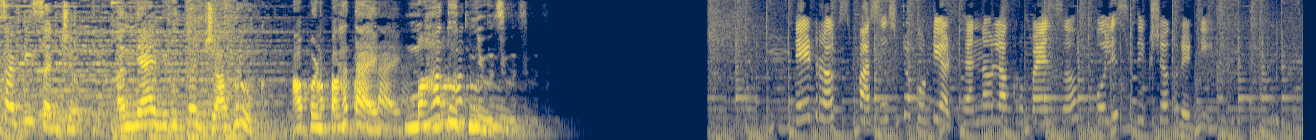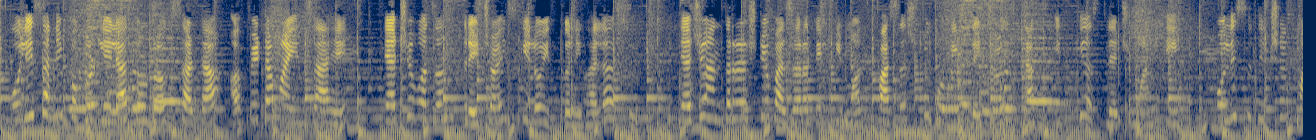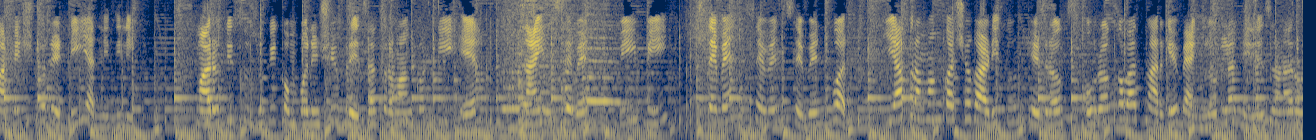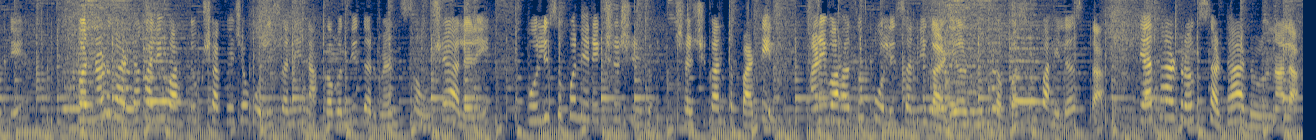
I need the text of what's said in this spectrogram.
विकासासाठी सज्ज. अन्याय विरुद्ध जागरूक. आपण पाहताय महादूत न्यूज. हे ड्रग्ज पासष्ट कोटी अठ्ठ्याण्णव लाख रुपयांचं पोलीस अधीक्षक रेड्डी. पोलिसांनी पकडलेला तो ड्रग साठा अफेटामाईनचा आहे. त्याचे वजन त्रेचाळीस किलो इतकं निघालं असून त्याची आंतरराष्ट्रीय बाजारातील किंमत पासष्ट कोटी त्रेचाळीस लाख इतकी असल्याची माहिती पोलीस अधीक्षक माहेश्वर रेड्डी यांनी दिली. मारुती सुझुकी कंपनीशी ब्रेझा क्रमांक D L nine seven B B seven seven seven one. या क्रमांकाच्या गाडीतून हे ड्रग्ज औरंगाबाद मार्गे बँगलोरला नेले जाणार होते. कन्नड घाटाखाली वाहतूक शाखेच्या पोलिसांनी नाकाबंदी दरम्यान संशय आल्याने पोलीस उपनिरीक्षक शशिकांत पाटील आणि वाहतूक पोलिसांनी गाडी अडवून तपासून पाहिलं असता त्यात हा ड्रग्ज साठा आढळून आला.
